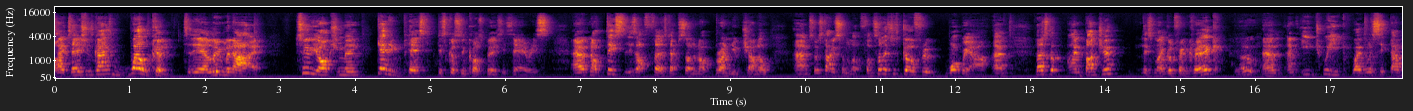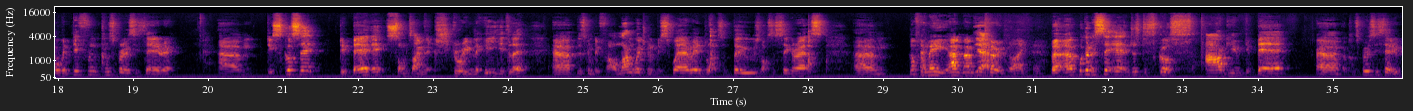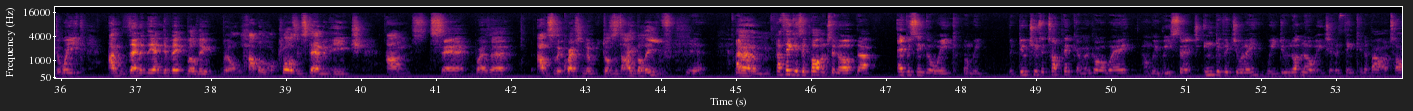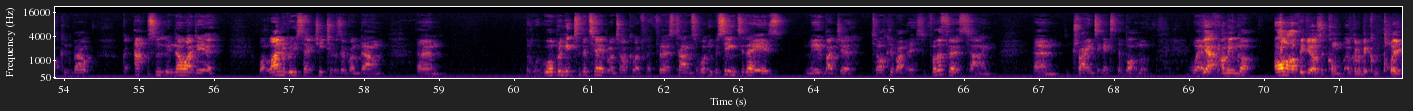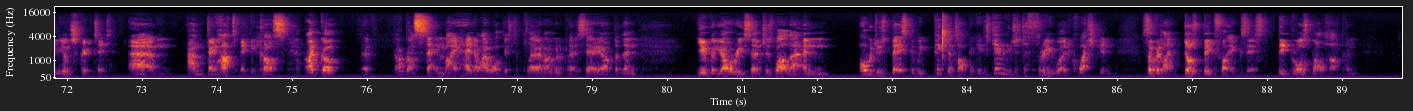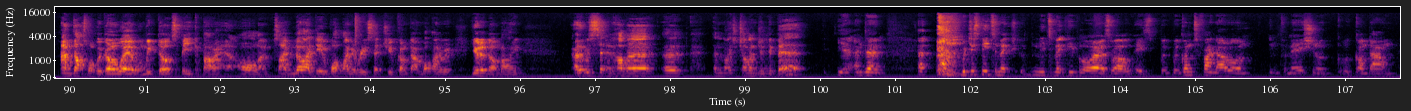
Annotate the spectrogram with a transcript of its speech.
Citations, guys. Welcome to the ALEuminati. Two Yorkshiremen getting pissed, discussing conspiracy theories. Um, now, this is our first episode on our brand new channel, um, so we're starting something a little fun. So let's just go through what we are. Um, first up, I'm Badger. This is my good friend Craig. Hello. Um, and each week we're going to sit down with a different conspiracy theory, um, discuss it, debate it, sometimes extremely heatedly. Uh, there's going to be foul language, going to be swearing, lots of booze, lots of cigarettes. Um, Not for me. I'm, I'm Yeah. very polite. yeah. but uh, we're going to sit here and just discuss, argue, debate um, a conspiracy theory of the week, and then at the end of it, we'll do, we'll have a little closing statement each and say whether answer the question of does I believe. Yeah. Um, I think it's important to note that every single week when we, we do choose a topic and we go away and we research individually, we do not know what each other are thinking about or talking about. Got absolutely no idea what line of research each of us have gone down. Um, but we will bring it to the table and talk about it for the first time. So what you'll be seeing today is me and Badger talking about this for the first time, um, trying to get to the bottom of where yeah, I mean, we've got. all our videos are, com- are going to be completely unscripted, um, and they have to be because I've got a, I've got a set in my head how I want this to play, and I'm going to play a serial. But then you've got your research as well there, and all we do is basically we pick the topic. and It's generally just a three-word question. So we're like, does Bigfoot exist? Did Roswell happen? And that's what we go away when we don't speak about it at all. And so I have no idea what line of research you've gone down, what line of re- you don't know mine. And we sit and have a, a, a nice challenging debate. Yeah, and um, uh, we just need to make need to make people aware as well. Is we, we're going to find our own information, or we've gone down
